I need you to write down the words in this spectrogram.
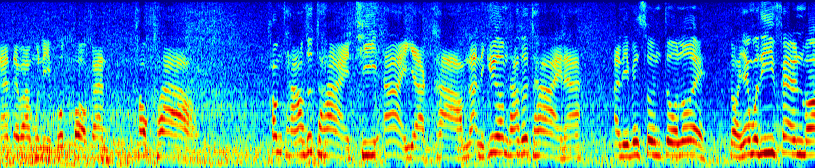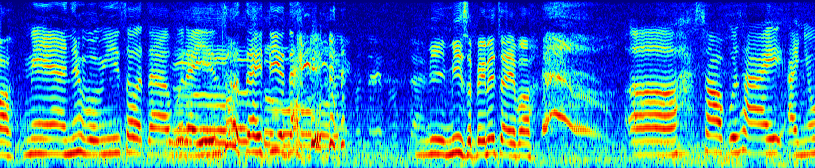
นะแต่ว่ามื้อนี้พบพอกันคร่าวๆคำถามสุดท้ายที่อ้ายอยากถามนะนี่คือคำถามสุดท้ายนะ อันนี้เป็นส่วนตัวเลยน้องยังบ่ได้มีแฟนบ่แม่ยังบ่มีโสดจ้าผู้ใดสนใจจีบได้มีมีสเปคในใจบ่เอ่อชอบผู้ชายอายุ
